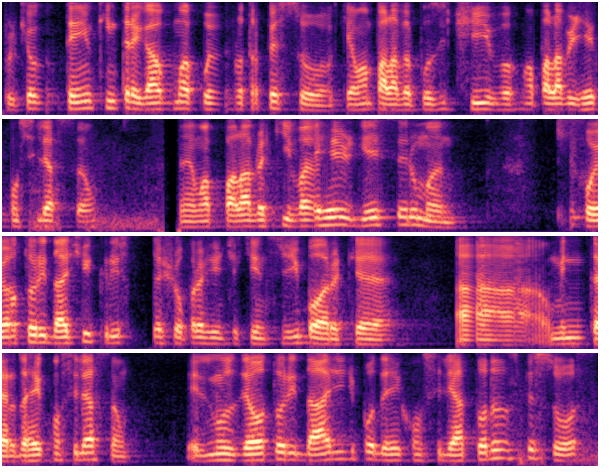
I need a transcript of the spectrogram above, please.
porque eu tenho que entregar alguma coisa para outra pessoa, que é uma palavra positiva, uma palavra de reconciliação né, uma palavra que vai reerguer esse ser humano, que foi a autoridade que Cristo deixou para a gente aqui antes de ir embora, que é a, o Ministério da Reconciliação. Ele nos deu a autoridade de poder reconciliar todas as pessoas,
